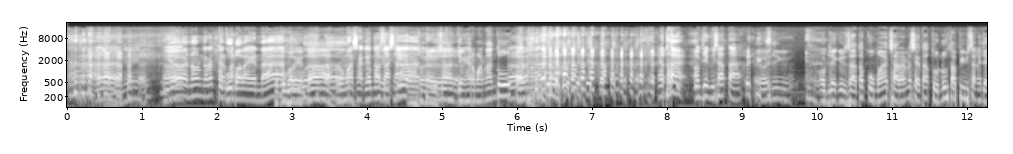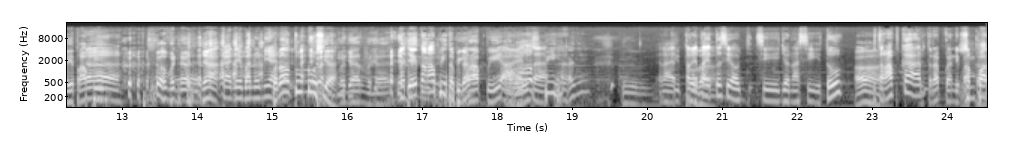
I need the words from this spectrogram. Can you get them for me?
Iya, non karena Tugu Balaenda. Tugu Balenda, Rumah sakit Rumah sakit. Alisan. Langsung Indonesia jeung Herman Ngantuk kan. Eta objek wisata. Objek wisata kumaha carana saya tunduh tapi bisa ngejahit rapi. Eh, Bener. Ya. keajaiban dunia. Padahal tundus ya. Benar, benar. Ngejahitnya rapi tapi kan. Rapi, Ah. Rapi anjing. Nah, Gitu ternyata lah. itu si si jonasi itu Ah. diterapkan. Diterapkan dipakai. sempat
